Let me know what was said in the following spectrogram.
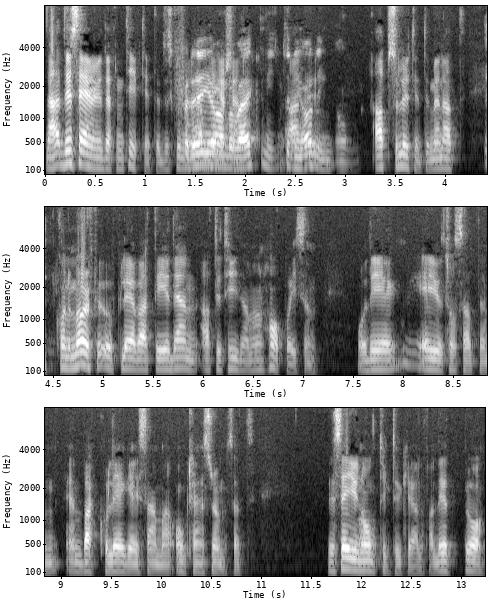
Nej, det säger han ju definitivt inte. Det skulle För det gör han då verkligen inte när jag ringde honom. Absolut inte. Men att Conor Murphy upplever att det är den attityden han har på isen. Och det är ju trots allt en, en backkollega i samma omklädningsrum. Så att det säger ju någonting tycker jag i alla fall. Det är ett bra,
